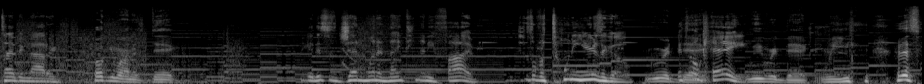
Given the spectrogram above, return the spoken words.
typing mattered. Pokemon is dick. Okay, this is Gen 1 in 1995. This was over 20 years ago. We were dick. It's okay. We were dick. We this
